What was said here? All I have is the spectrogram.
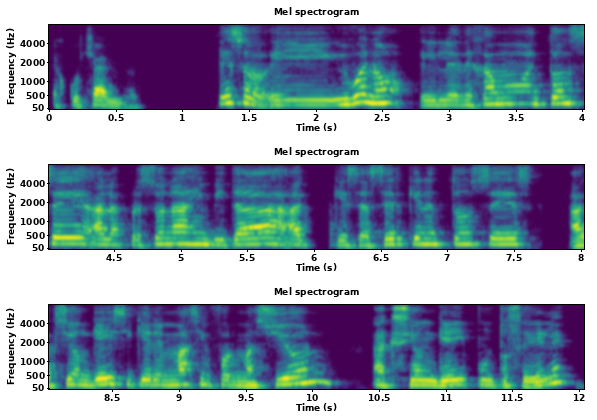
escucharnos. Eso, y, bueno, y les dejamos entonces a las personas invitadas a que se acerquen entonces a Acción Gay si quieren más información. Acciongay.cl.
